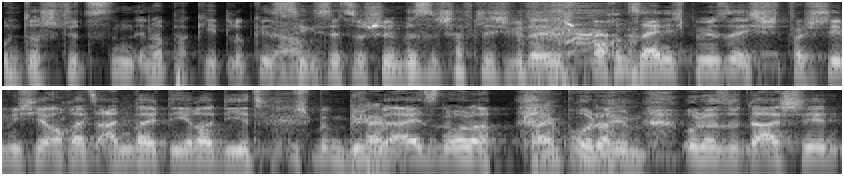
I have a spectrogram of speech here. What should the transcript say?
Unterstützen in der Paketlogistik Ja. ist jetzt so schön wissenschaftlich wieder gesprochen. Sei nicht böse. Ich verstehe mich ja auch als Anwalt derer, die jetzt wirklich mit dem Bügeleisen oder, oder, oder so dastehen.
